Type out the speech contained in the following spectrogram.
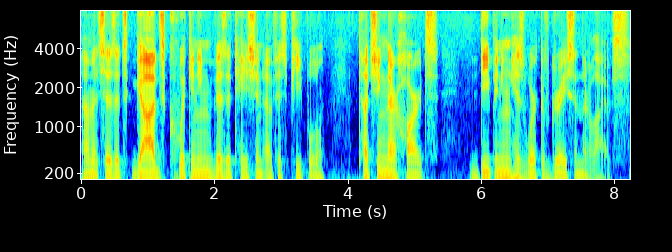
Um, it says it's God's quickening visitation of his people, touching their hearts, deepening his work of grace in their lives.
